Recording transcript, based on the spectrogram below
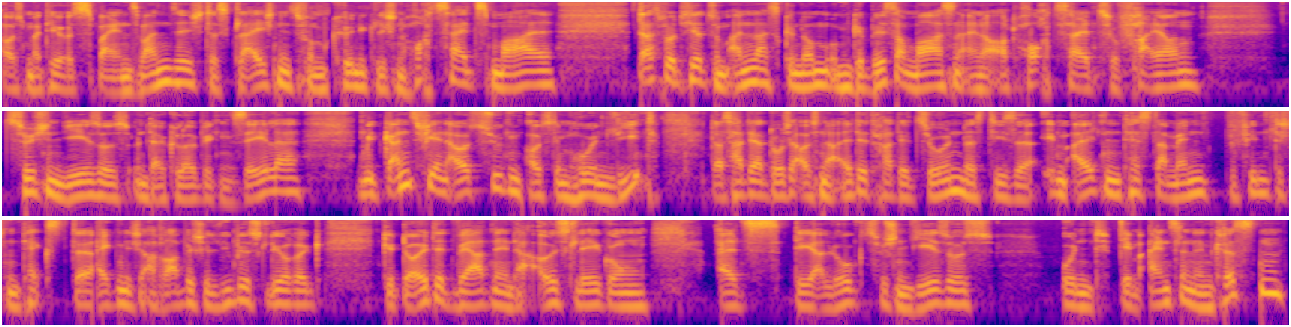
aus Matthäus 22, das Gleichnis vom königlichen Hochzeitsmahl. Das wird hier zum Anlass genommen, um gewissermaßen eine Art Hochzeit zu feiern zwischen Jesus und der gläubigen Seele mit ganz vielen Auszügen aus dem Hohen Lied. Das hat ja durchaus eine alte Tradition, dass diese im Alten Testament befindlichen Texte, eigentlich arabische Liebeslyrik, gedeutet werden in der Auslegung als Dialog zwischen Jesus und dem einzelnen Christen,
